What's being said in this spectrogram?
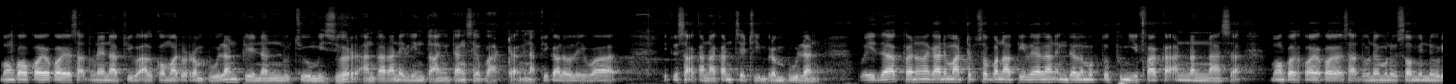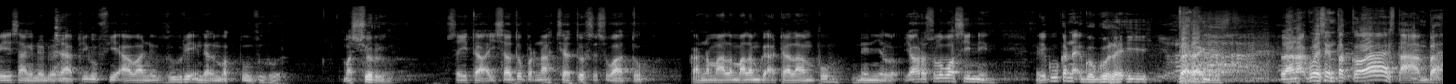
Mongko kaya-kaya satune nabi wa alqamaru rembulan benan nuju mizhur antarane lintang-lintang sing padang. Nabi kalau lewat itu seakan-akan jadi rembulan. Wa idza barana kane madhep sapa nabi lelan ing dalam wektu bengi faka'annan nasa. Mongko kaya-kaya satune manusa minuri sang nur nabi fi awan zuhuri ing dalam wektu zuhur. Masyhur. Sayyidah Aisyah itu pernah jatuh sesuatu karena malam-malam gak ada lampu ini nyeluk ya Rasulullah sini Iku kena gue golei barang Lah anak gue sing teko tambah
